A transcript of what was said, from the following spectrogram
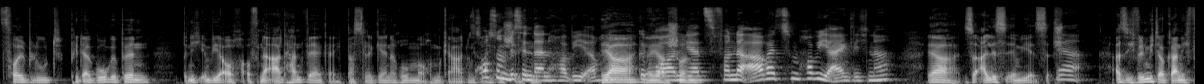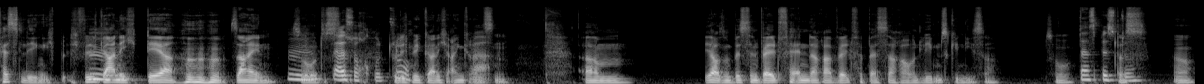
Vollblut-Pädagoge bin bin ich irgendwie auch auf eine Art Handwerker. Ich bastel gerne rum, auch im Garten. Ist auch so ein bisschen dein Hobby auch ja, ne? geworden ja, ja, jetzt. Von der Arbeit zum Hobby eigentlich, ne? Ja, so alles irgendwie. Ist, ja. Also ich will mich doch gar nicht festlegen. Ich, ich will hm. gar nicht der sein. Hm. So, das, das ist doch gut will so. ich mich gar nicht eingrenzen. Ja. Ähm, ja, so ein bisschen Weltveränderer, Weltverbesserer und Lebensgenießer. So, das bist das, du. Ja.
